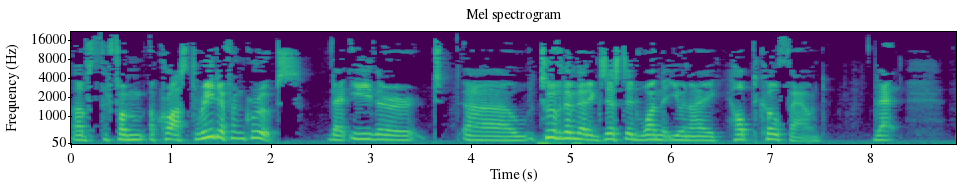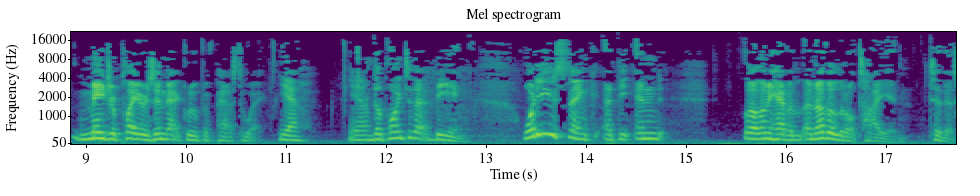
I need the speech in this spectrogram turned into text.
of from across three different groups that either uh, two of them that existed one that you and i helped co-found that major players in that group have passed away Yeah. Yeah. the point of that being what do you think at the end well let me have a, another little tie-in to this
